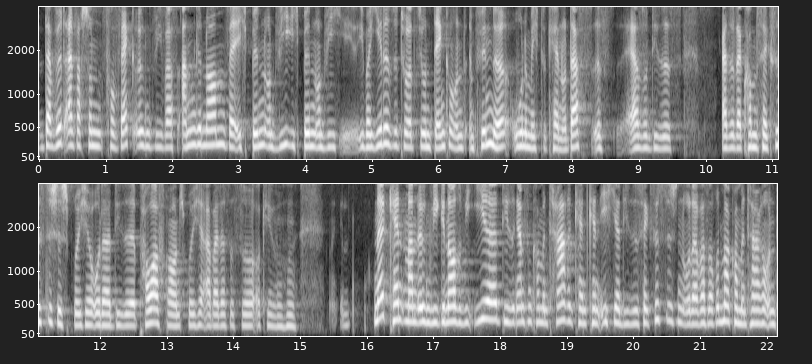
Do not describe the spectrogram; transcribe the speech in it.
da wird einfach schon vorweg irgendwie was angenommen, wer ich bin und wie ich bin und wie ich über jede Situation denke und empfinde, ohne mich zu kennen. Und das ist eher so dieses, also da kommen sexistische Sprüche oder diese Powerfrauensprüche, aber das ist so, okay, hm, ne, kennt man irgendwie genauso wie ihr diese ganzen Kommentare kennt, kenne ich ja diese sexistischen oder was auch immer Kommentare und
